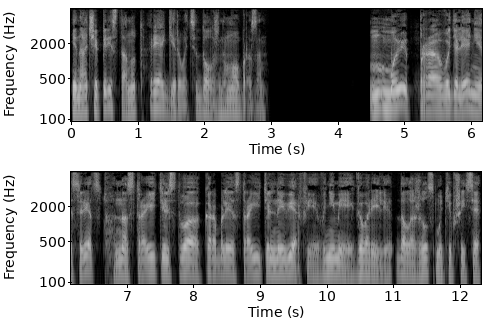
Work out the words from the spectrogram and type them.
иначе перестанут реагировать должным образом. «Мы про выделение средств на строительство кораблестроительной верфи в Немее говорили», доложил смутившийся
